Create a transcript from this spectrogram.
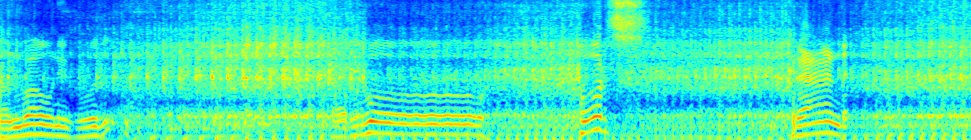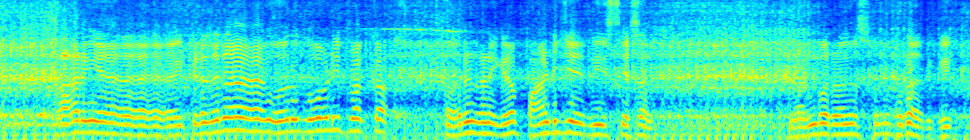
ரம்பாவுனி போகுது. டர்போ ஃபோர்ஸ் கிராண்ட் பாருங்க கிட்டத்தட்ட ஒரு கோடி பக்கம் வரும்னு நினைக்கிறேன். பாண்டிச்சேரி ஸ்டேஷன் நண்பர் வந்து சூப்பராக இருக்குது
